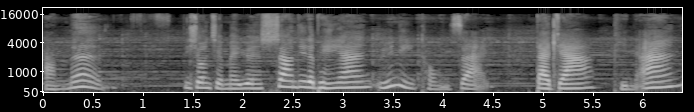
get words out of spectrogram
阿门。弟兄姐妹，愿上帝的平安与你同在，大家平安。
